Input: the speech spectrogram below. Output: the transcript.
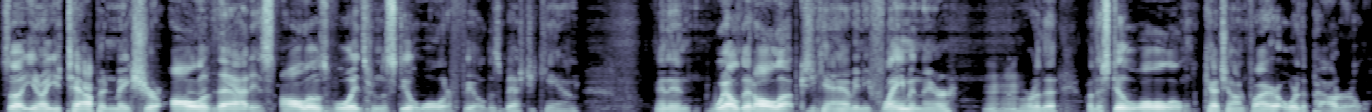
So you know, you tap and make sure all of that is all those voids from the steel wool are filled as best you can, and then weld it all up because you can't have any flame in there. Mm-hmm. Or the or the steel wool will catch on fire, or the powder will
